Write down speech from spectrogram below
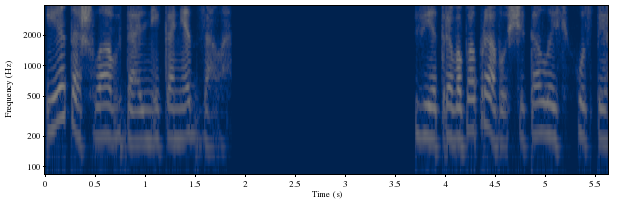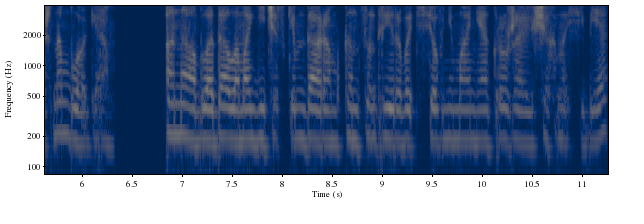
и отошла в дальний конец зала. Ветрова по праву считалась успешным блогером. Она обладала магическим даром концентрировать все внимание окружающих на себе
